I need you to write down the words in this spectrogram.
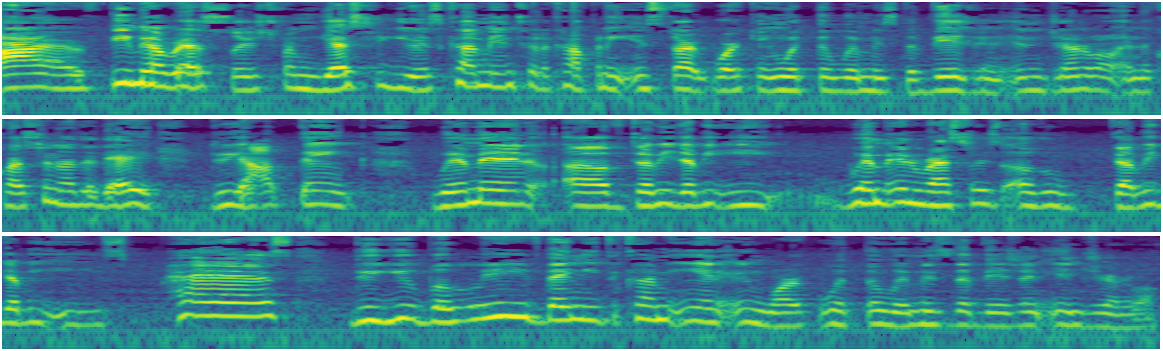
our female wrestlers from yesteryears come into the company and start working with the women's division in general. And the question of the day, do y'all think women of WWE, women wrestlers of WWE's past, do you believe they need to come in and work with the women's division in general?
